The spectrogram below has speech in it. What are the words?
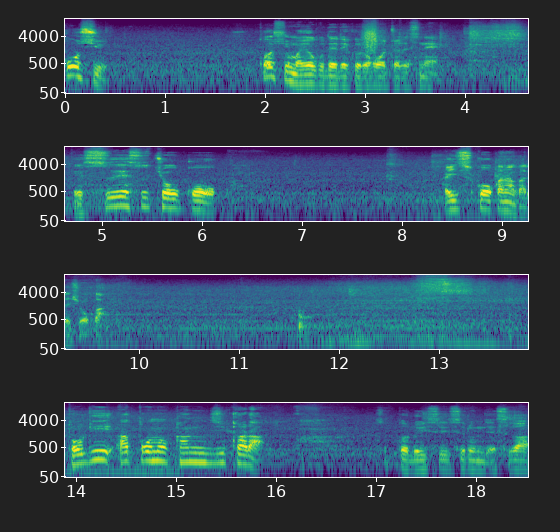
東州東州もよく出てくる包丁ですね。SS 調光アイス鋼かなんかでしょうか。研ぎ跡の感じからちょっと類推するんですが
